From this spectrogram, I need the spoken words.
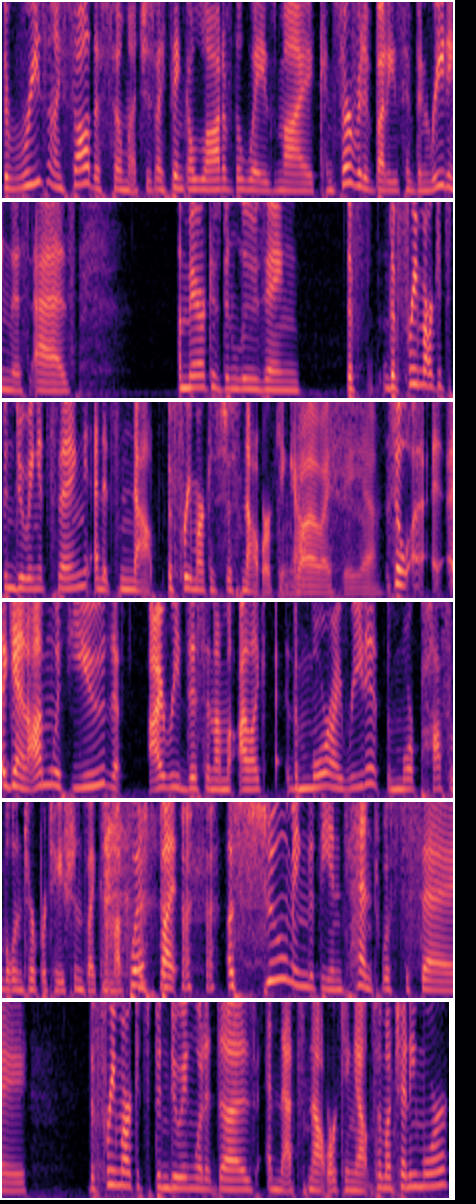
The reason I saw this so much is I think a lot of the ways my conservative buddies have been reading this as America's been losing the the free market's been doing its thing and it's not the free market's just not working out. Wow, I see. Yeah. So uh, again, I'm with you that I read this and I'm I like the more I read it, the more possible interpretations I come up with. But assuming that the intent was to say the free market's been doing what it does and that's not working out so much anymore,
